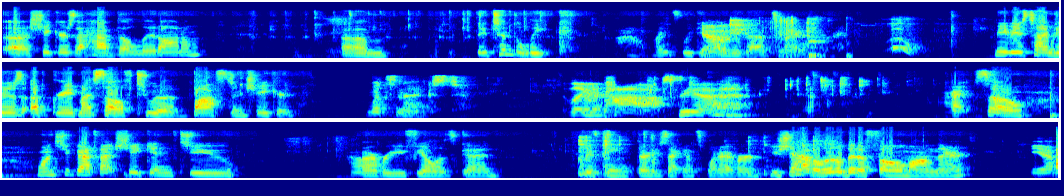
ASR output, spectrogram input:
uh, shakers that have the lid on them. Um, they tend to leak. Wow, mine's leaking Yeah. really bad tonight. Maybe it's time to just upgrade myself to a Boston shaker. What's next? Like pops, yeah. All right, so once you've got that shaken to however you feel is good, 15, 30 seconds, whatever, you should have a little bit of foam on there. Yep.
